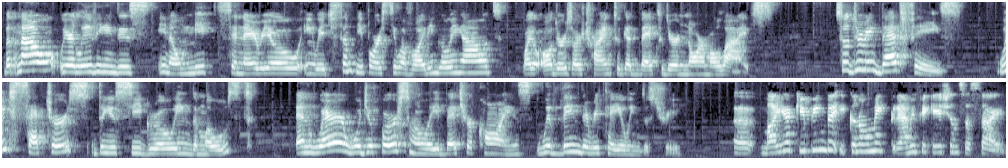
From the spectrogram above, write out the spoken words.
But now we are living in this, you know, mixed scenario in which some people are still avoiding going out while others are trying to get back to their normal lives. So during that phase, which sectors do you see growing the most? And where would you personally bet your coins within the retail industry? Uh, Maya, keeping the economic ramifications aside,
